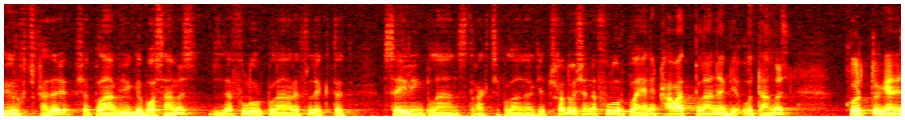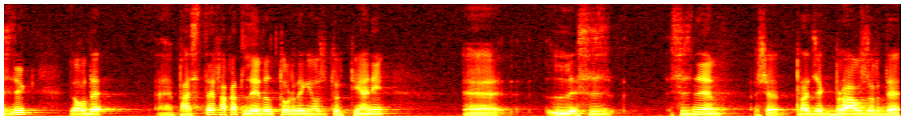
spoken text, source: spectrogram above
buyruq chiqadi. O'sha plan viewga bosamiz bizda floor plan reflected ceiling plan structure planlar kelib chiqadi. O'shanda floor plan ya'ni qavat planiga o'tamiz. Ko'rib turganingizdek bu yoqda e, pastda faqat level to'rt degan yozib turibdi. Ya'ni e, siz sizni o'sha project brauzerda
